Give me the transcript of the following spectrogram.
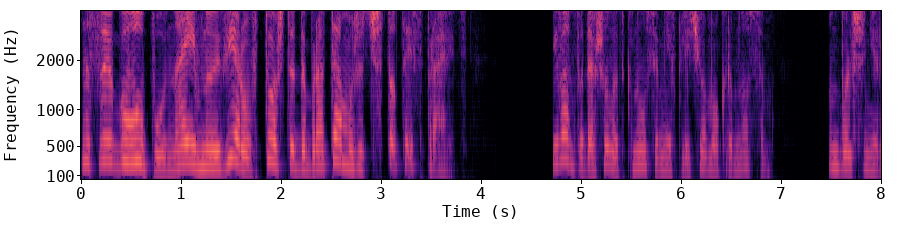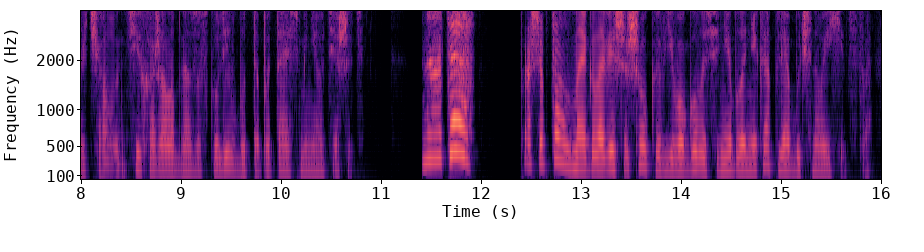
на свою глупую, наивную веру в то, что доброта может что-то исправить. Иван подошел и ткнулся мне в плечо мокрым носом. Он больше не рычал, он тихо, жалобно заскулил, будто пытаясь меня утешить. «Ната!» — прошептал в моей голове Шишок, и в его голосе не было ни капли обычного ехидства —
